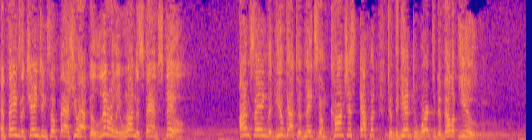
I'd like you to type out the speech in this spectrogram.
and things are changing so fast you have to literally run to stand still, I'm saying that you've got to make some conscious effort to begin to work to develop you.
